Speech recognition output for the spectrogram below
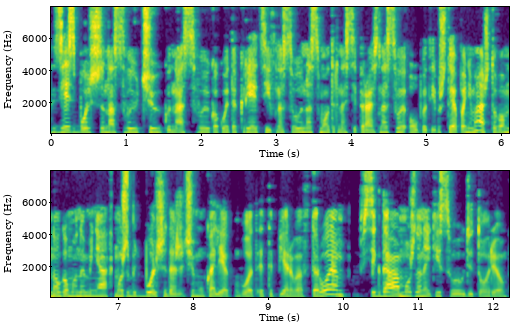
здесь больше на свою чуйку, на свой какой-то креатив, на свою насмотренность опираюсь, на свой опыт, потому что я понимаю, что во многом он у меня может быть больше даже, чем у коллег. Вот, это первое. Второе, всегда можно найти свою аудиторию.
